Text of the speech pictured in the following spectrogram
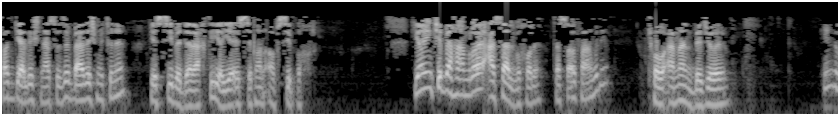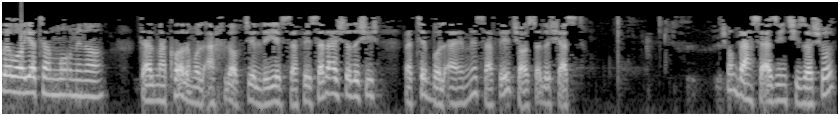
می‌خواد گلوش نسوزه بعدش می‌تونه یه سیب درختی یا یه استکان آب سیب بخوره. یا اینکه به همراه اصل بخوره. تصور فرمودیم تو امن به جای. این روایت هم مؤمنا در مکارم الاخلاق جلد یک صفحه 186 و طب الائمه صفحه 460 چون بحث از این چیزا شد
